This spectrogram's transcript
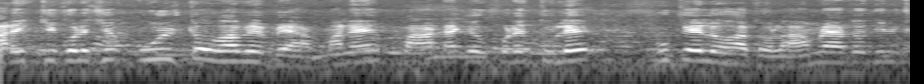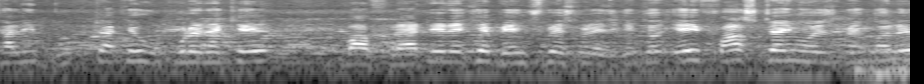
আরেকটি করেছি উল্টোভাবে ব্যায়াম মানে পাটাকে উপরে তুলে বুকে লোহা তোলা। আমরা এতদিন খালি বুকটাকে উপরে রেখে বা ফ্ল্যাটে রেখে বেঞ্চ প্রেস মেরেছি, কিন্তু এই ফার্স্ট টাইম ওয়েস্ট বেঙ্গলে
